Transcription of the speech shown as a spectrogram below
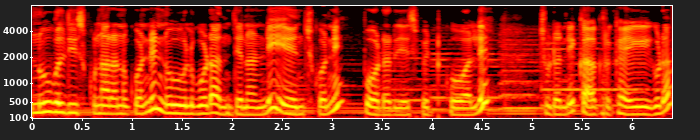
నువ్వులు తీసుకున్నారనుకోండి నువ్వులు కూడా అంతేనండి వేయించుకొని పౌడర్ చేసి పెట్టుకోవాలి. చూడండి కాకరకాయ కూడా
